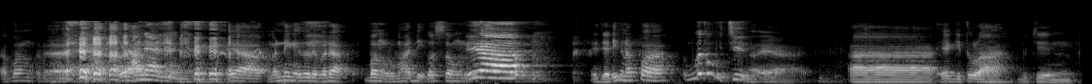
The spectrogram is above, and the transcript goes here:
Abang, Ya, ya, aneh, aneh, aneh. ya mending itu daripada bang rumah adik kosong nih. Iya. Ya jadi kenapa? Bukan kan bucin. Ah, ya, Ah, ya gitulah bucin.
